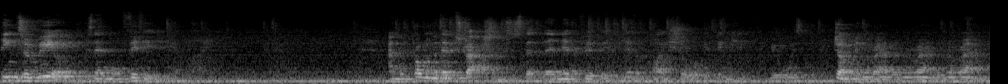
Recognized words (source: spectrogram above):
Things are real because they're more vivid in your mind. And the problem with abstractions is that they're never vivid, you're never quite sure what you're thinking. You're always jumping around and around and around.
